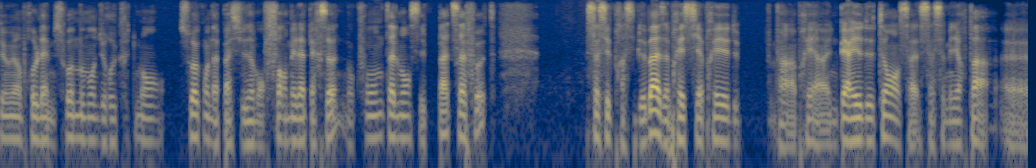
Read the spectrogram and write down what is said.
eu un problème, soit au moment du recrutement, soit qu'on n'a pas suffisamment formé la personne. Donc fondamentalement, c'est pas de sa faute. Ça, c'est le principe de base. Après, si après, une période de temps, ça ne s'améliore pas, euh,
